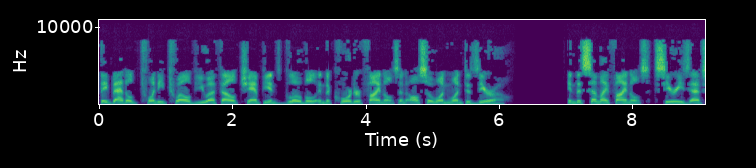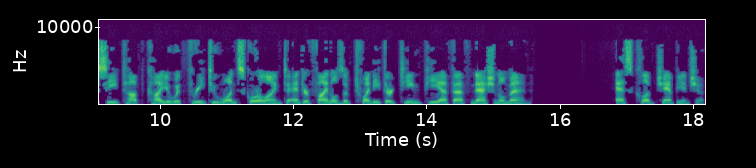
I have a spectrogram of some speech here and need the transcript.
They battled 2012 UFL champions Global in the quarter-finals and also won 1-0. In the semi-finals, Ceres FC topped Kaya with 3-1 scoreline to enter finals of 2013 PFF National Men. S Club Championship.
